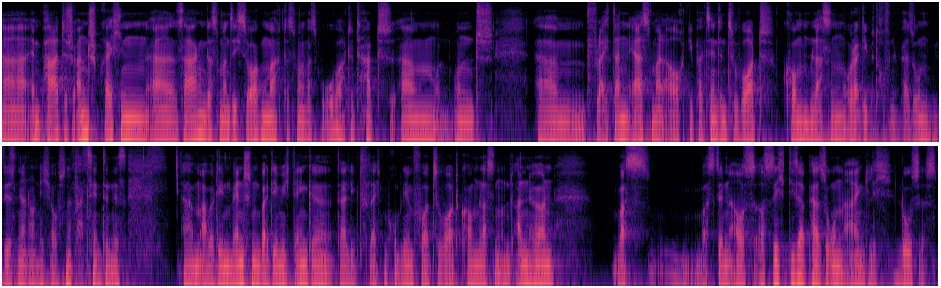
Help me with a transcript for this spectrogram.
äh, empathisch ansprechen, äh, sagen, dass man sich Sorgen macht, dass man was beobachtet hat ähm, und, und ähm, vielleicht dann erstmal auch die Patientin zu Wort kommen lassen oder die betroffene Person. Wir wissen ja noch nicht, ob es eine Patientin ist. Ähm, aber den Menschen, bei dem ich denke, da liegt vielleicht ein Problem vor, zu Wort kommen lassen und anhören, was, was denn aus, aus Sicht dieser Person eigentlich los ist.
